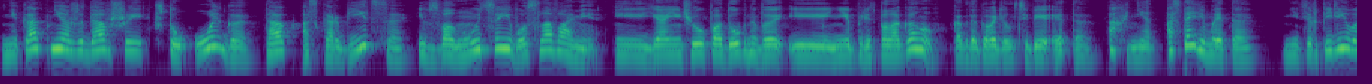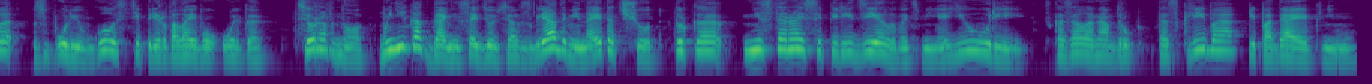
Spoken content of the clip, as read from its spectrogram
никак не ожидавший, что Ольга так оскорбится и взволнуется его словами. И я ничего подобного и не предполагал, когда говорил тебе это. Ах нет, оставим это. Нетерпеливо, с болью в голосе прервала его Ольга. Все равно, мы никогда не сойдемся взглядами на этот счет. Только не старайся переделывать меня, Юрий, — сказала она вдруг тоскливо, припадая к нему.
